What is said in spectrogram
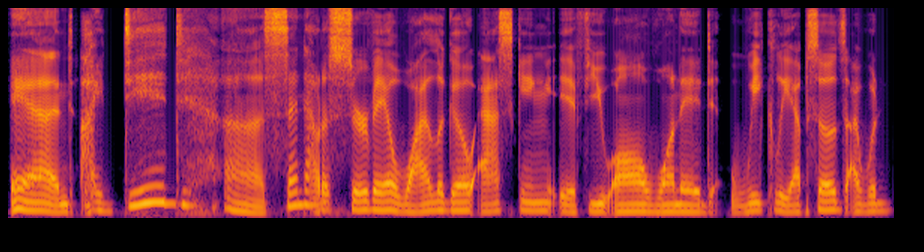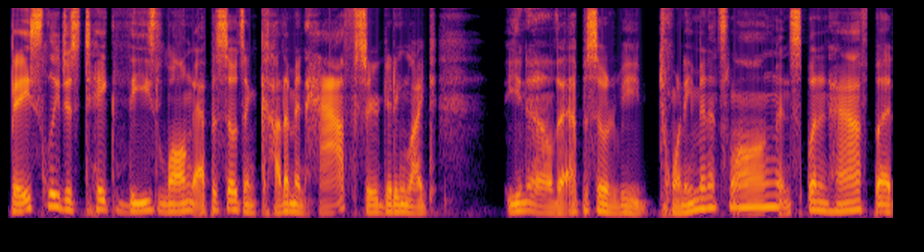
And I did uh, send out a survey a while ago asking if you all wanted weekly episodes. I would basically just take these long episodes and cut them in half. So you're getting like, you know, the episode would be 20 minutes long and split in half. But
